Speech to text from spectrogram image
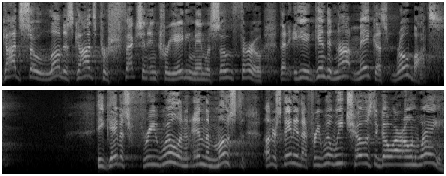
God so loved us. God's perfection in creating man was so thorough that he again did not make us robots. He gave us free will, and in the most understanding of that free will, we chose to go our own way.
